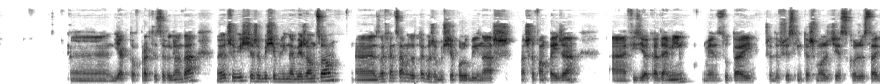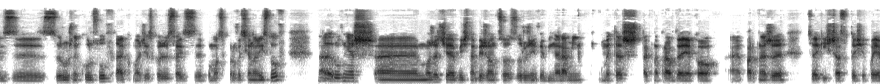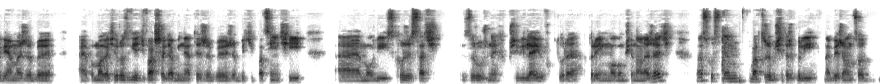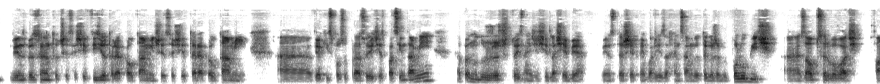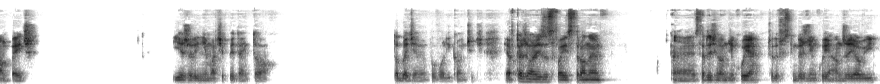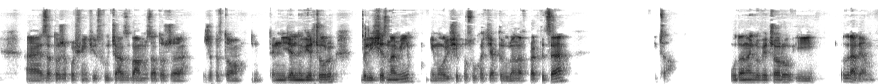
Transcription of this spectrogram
jak to w praktyce wygląda. No i oczywiście, żebyście byli na bieżąco, zachęcamy do tego, żebyście polubili nasz, nasze fanpage Physio Academy, więc tutaj przede wszystkim też możecie skorzystać z, z, różnych kursów, tak? Możecie skorzystać z pomocy profesjonalistów, no ale również e, możecie być na bieżąco z różnymi webinarami. My też tak naprawdę jako e, partnerzy co jakiś czas tutaj się pojawiamy, żeby e, pomagać rozwijać wasze gabinety, żeby, żeby ci pacjenci e, mogli skorzystać z różnych przywilejów, które, które im mogą się należeć. W związku z tym warto, żebyście też byli na bieżąco, więc bez względu na to, czy jesteście fizjoterapeutami, czy jesteście terapeutami, e, w jaki sposób pracujecie z pacjentami, na pewno dużo rzeczy tutaj znajdziecie dla siebie, więc też jak najbardziej zachęcamy do tego, żeby polubić, e, zaobserwować fanpage. Jeżeli nie macie pytań, to, to będziemy powoli kończyć. Ja w każdym razie ze swojej strony E, serdecznie Wam dziękuję. Przede wszystkim też dziękuję Andrzejowi e, za to, że poświęcił swój czas, Wam za to, że, że w to, ten niedzielny wieczór byliście z nami i mogliście posłuchać, jak to wygląda w praktyce. I co? Udanego wieczoru i pozdrawiam.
